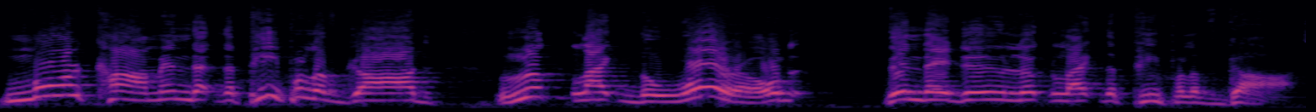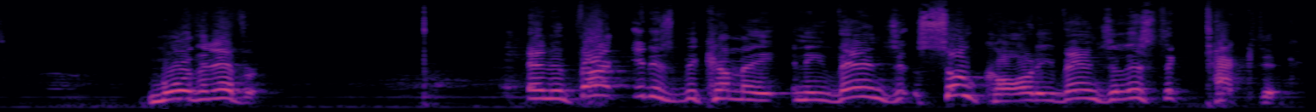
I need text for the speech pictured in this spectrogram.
more common that the people of God look like the world than they do look like the people of God. More than ever. And in fact, it has become a, an evangel- so-called evangelistic tactic.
